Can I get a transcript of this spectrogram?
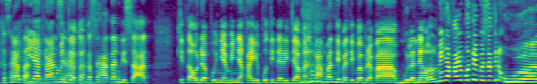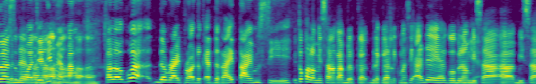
kesehatan, Iya kan menjaga kesehatan. kesehatan Betul. di saat kita udah punya minyak kayu putih dari zaman kapan? Tiba-tiba berapa bulan yang lalu minyak kayu putih bisa kita walah Bener. semua jadi memang kalau gua the right product at the right time sih. Itu kalau misalkan black, black garlic masih ada ya gue bilang Iya. bisa uh, bisa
